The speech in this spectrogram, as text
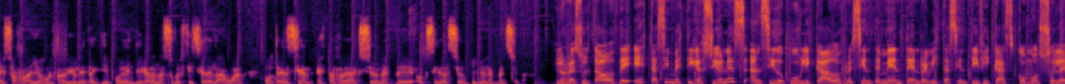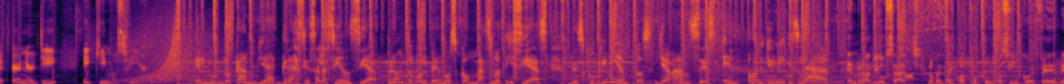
esos rayos ultravioleta que pueden llegar a la superficie del agua potencian estas reacciones de oxidación que yo les mencionaba. Los resultados de estas investigaciones han sido publicados recientemente en revistas científicas como Solar Energy y Chemosphere. El mundo cambia gracias a la ciencia. Pronto volvemos con más noticias, descubrimientos y avances en All Unities Lab. En Radio USACH 94.5 FM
